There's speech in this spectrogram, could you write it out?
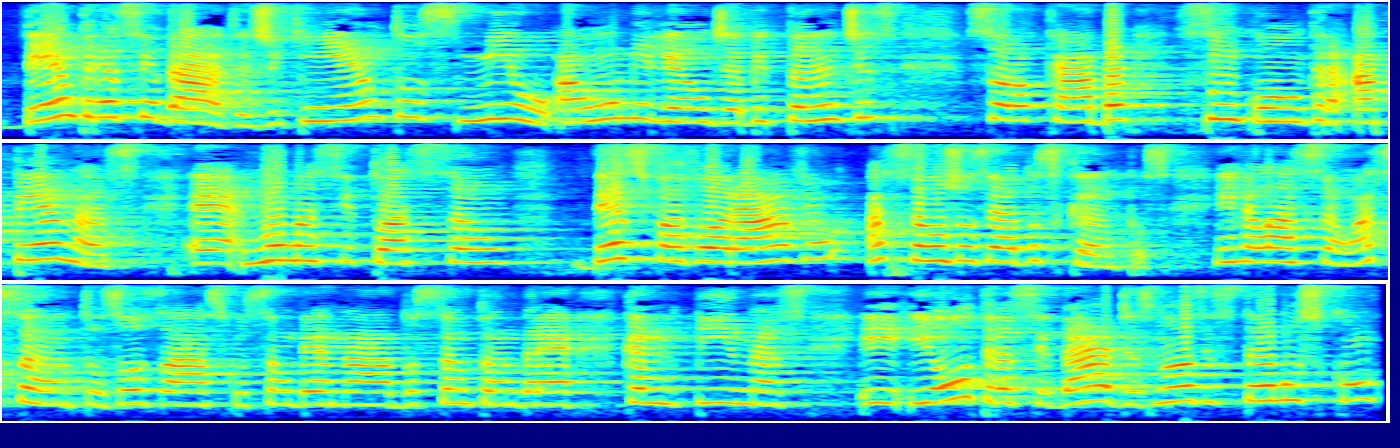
dentre as cidades de 500 mil a 1 milhão de habitantes, Sorocaba se encontra apenas é, numa situação desfavorável a São José dos Campos. Em relação a Santos, Osasco, São Bernardo, Santo André, Campinas e, e outras cidades, nós estamos com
